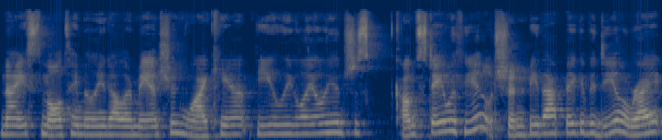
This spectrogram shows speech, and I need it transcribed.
Nice multi million dollar mansion. Why can't the illegal aliens just come stay with you. It shouldn't be that big of a deal, right?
